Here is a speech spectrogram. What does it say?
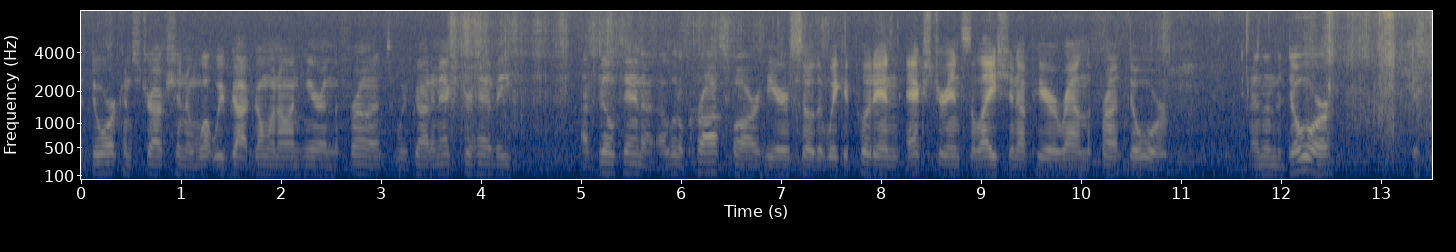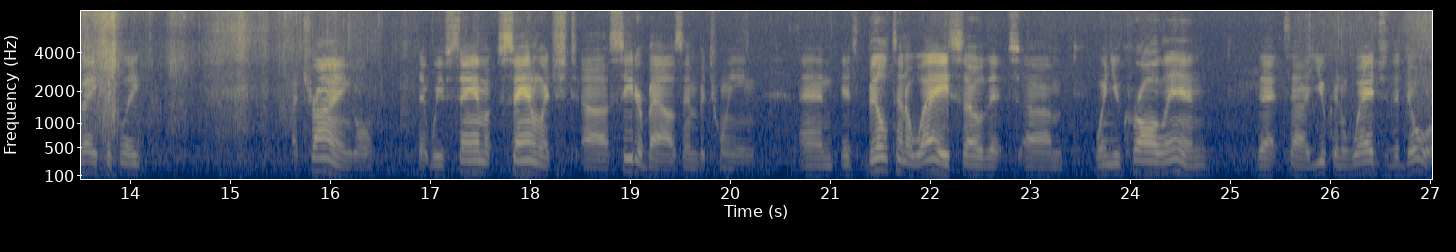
the door construction and what we've got going on here in the front, we've got an extra heavy I've built in a, a little crossbar here so that we could put in extra insulation up here around the front door. And then the door is basically a triangle that we've sandwiched uh, cedar boughs in between. And it's built in a way so that um, when you crawl in, that uh, you can wedge the door.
